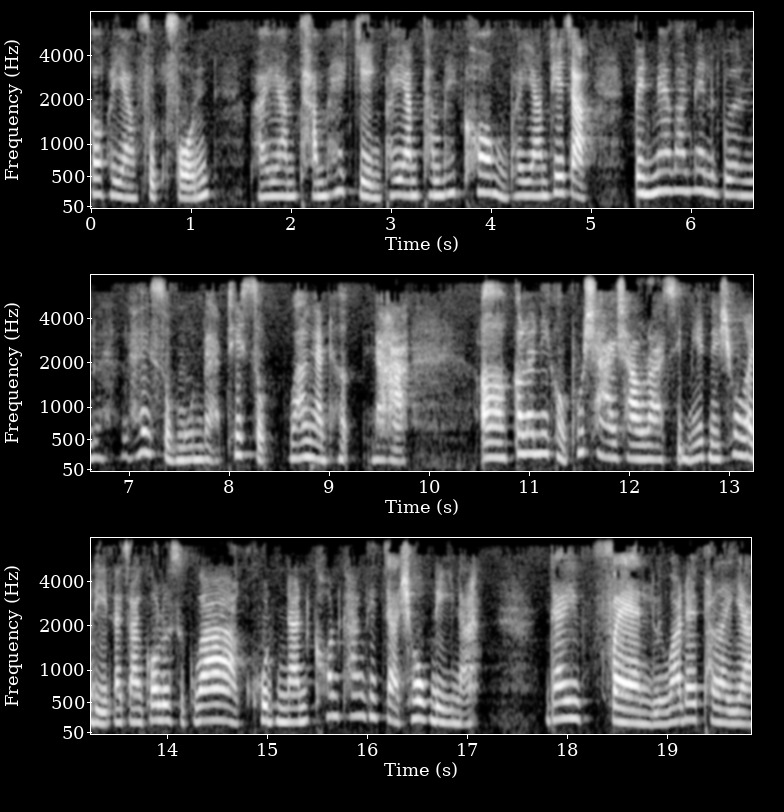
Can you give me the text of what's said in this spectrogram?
ก็พยายามฝึกฝน พยายามทำให้เก่ง พยายามทำให้คล่อง พยายามที่จะเป็นแม่บ้านแม่เรือนให้สมบูรณ์แบบที่สุดว่างันเถอะนะคะ กรณีของผู้ชายชาวราศีเมษในช่วงอดีต อาจารย์ก็รู้สึกว่าคุณนั้นค่อนข้างที่จะโชคดีนะ ได้แฟนหรือว่าได้ภรรยา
